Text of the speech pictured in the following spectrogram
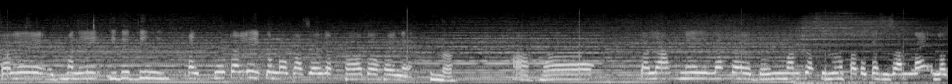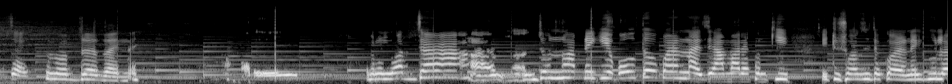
তাহলে মানে ঈদের দিন মানে টোটালি কোনো বাজারে খাওয়া দাওয়া হয় না? না। আহা তাহলে আপনার এলাকায় ধনী মানুষ আছে তাদের কাছে যান না? লজ্জায়? লজ্জা যায় না মানে লজ্জা জন্য আপনি গিয়ে বলতেও পারেন না যে আমার এখন কি একটু সহযোগিতা করেন? এগুলা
